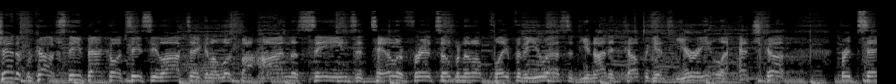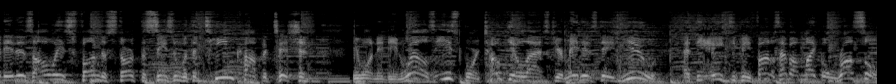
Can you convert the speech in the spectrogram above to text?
Chanda Prakash, Steve back on TC Live, taking a look behind the scenes at Taylor Fritz opening up play for the U.S. at the United Cup against Jiri Lehecka. Fritz said it is always fun to start the season with a team competition. He won Indian Wells, Eastbourne, Tokyo last year, made his debut at the ATP Finals. How about Michael Russell?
